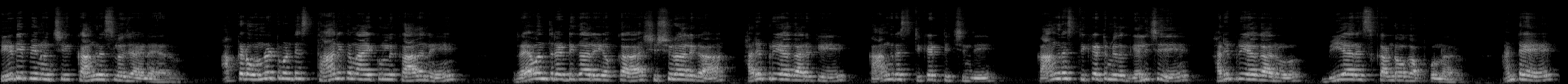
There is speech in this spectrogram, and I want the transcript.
టీడీపీ నుంచి కాంగ్రెస్లో జాయిన్ అయ్యారు. అక్కడ ఉన్నటువంటి స్థానిక నాయకుల్ని కాదని రేవంత్ రెడ్డి గారి యొక్క శిష్యురాలిగా హరిప్రియ గారికి కాంగ్రెస్ టికెట్ ఇచ్చింది. కాంగ్రెస్ టికెట్ మీద గెలిచి హరిప్రియ గారు బీఆర్ఎస్ కండవ కప్పుకున్నారు. అంటే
